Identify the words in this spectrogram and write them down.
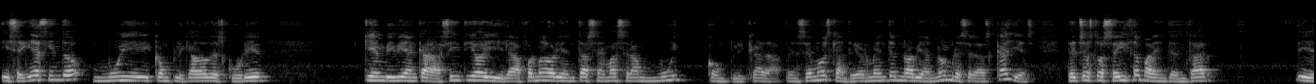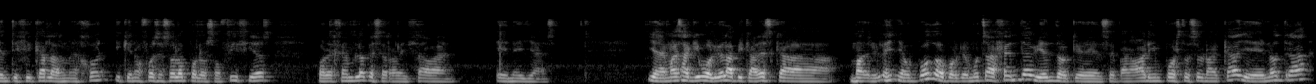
y seguía siendo muy complicado descubrir quién vivía en cada sitio y la forma de orientarse además era muy complicada. Pensemos que anteriormente no había nombres en las calles, de hecho esto se hizo para intentar identificarlas mejor y que no fuese solo por los oficios, por ejemplo, que se realizaban en ellas. Y además aquí volvió la picaresca madrileña un poco, porque mucha gente, viendo que se pagaban impuestos en una calle y en otra,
